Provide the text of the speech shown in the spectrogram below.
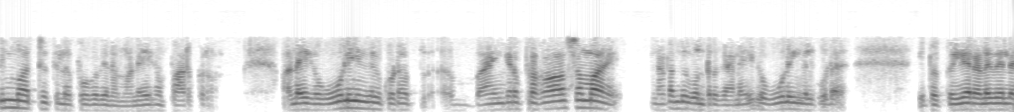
பின்மாற்றத்துல போவதை நம்ம அநேகம் பார்க்கிறோம். அநேக ஊழியங்கள் கூட பயங்கர பிரகாசமாய் நடந்து கொண்டிருக்க அநேக ஊழியங்கள் கூட இப்ப பெயர் அளவில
